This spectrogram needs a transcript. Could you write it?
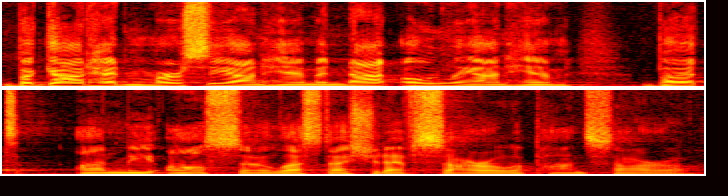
But God had mercy on him, and not only on him, but on me also, lest I should have sorrow upon sorrow.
